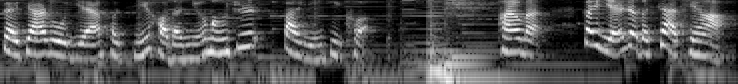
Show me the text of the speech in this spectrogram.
再加入盐和挤好的柠檬汁拌匀即可。朋友们，在炎热的夏天啊，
